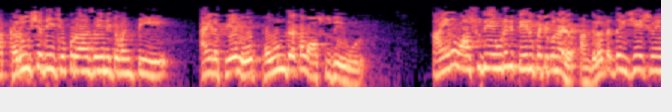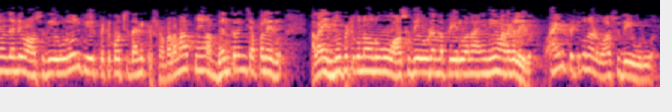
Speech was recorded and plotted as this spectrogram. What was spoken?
ఆ కరుష దేశపు రాజు అయినటువంటి ఆయన పేరు పౌండ్రక వాసుదేవుడు. ఆయన వాసుదేవుడని పేరు పెట్టుకున్నాడు. అందులో పెద్ద విశేషం ఏముందండి? వాసుదేవుడు అని పేరు పెట్టుకోవచ్చు. దాన్ని కృష్ణ పరమాత్మ ఏం అభ్యంతరం చెప్పలేదు. అలా ఎందుకు పెట్టుకున్నావు నువ్వు వాసుదేవుడు అన్న పేరు అని ఆయన ఏం అడగలేదు. ఆయన పెట్టుకున్నాడు వాసుదేవుడు అని.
